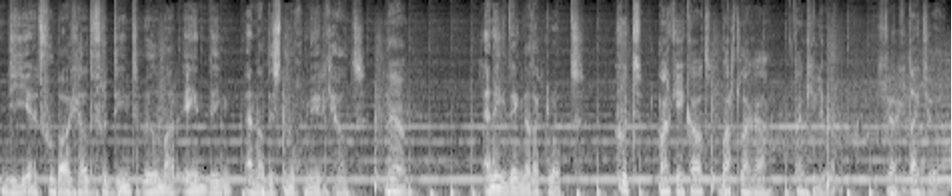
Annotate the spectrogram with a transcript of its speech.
die in het voetbal geld verdient, wil maar één ding, en dat is nog meer geld. Ja. En ik denk dat dat klopt. Goed, Mark Eekhout, Bart Laga, dank jullie wel. Graag Dank je wel.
